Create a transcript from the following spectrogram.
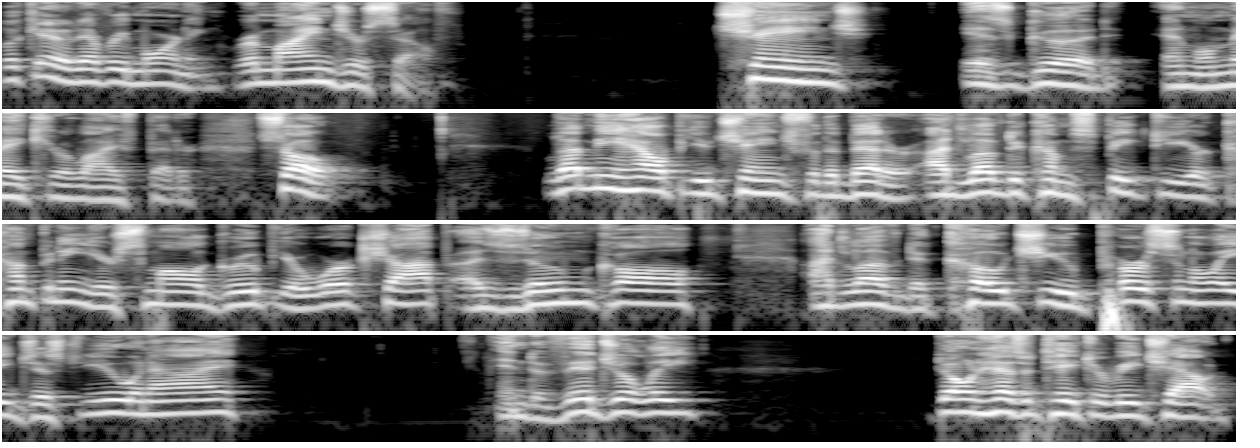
Look at it every morning. Remind yourself. Change is good and will make your life better. So, let me help you change for the better. I'd love to come speak to your company, your small group, your workshop, a Zoom call. I'd love to coach you personally, just you and I, individually. Don't hesitate to reach out.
